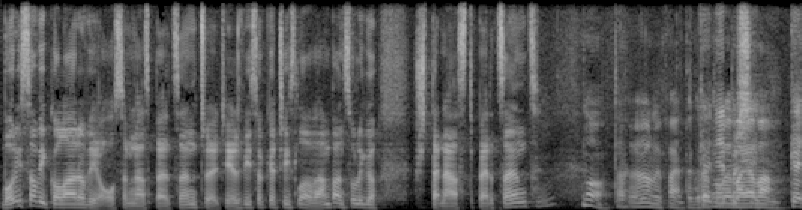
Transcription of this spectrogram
Borisovi Kolárovi o 18%, čo je tiež vysoké číslo. Vám, pán Suligo, 14%. No, tak. To je veľmi fajn, tak gratulujem aj ja vám. Keď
